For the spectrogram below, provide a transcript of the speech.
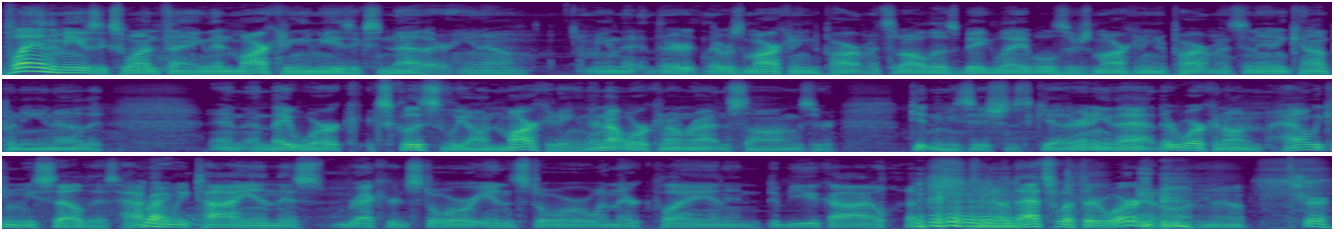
playing the music's one thing, then marketing the music's another, you know. I mean, there- there there was marketing departments at all those big labels. There's marketing departments in any company, you know, that and and they work exclusively on marketing. They're not working on writing songs or getting musicians together, any of that. They're working on how we can we sell this? How Right. can we tie in this record store in store when they're playing in Dubuque, Iowa? you know, that's what they're working on, you know. sure.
